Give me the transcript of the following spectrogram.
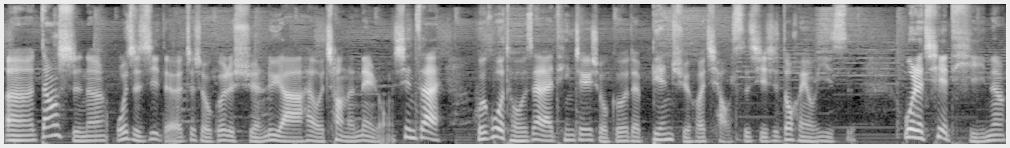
呃，当时呢，我只记得这首歌的旋律啊，还有唱的内容。现在回过头再来听这一首歌的编曲和巧思，其实都很有意思。为了切题呢，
